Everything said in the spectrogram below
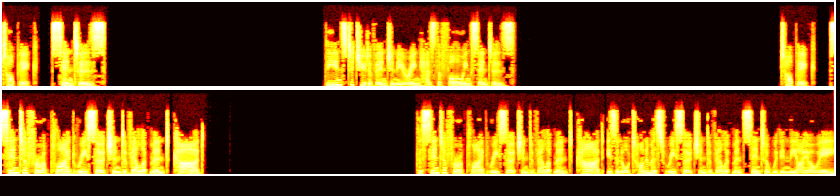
Topic: Centers. The Institute of Engineering has the following centers. Topic: Center for Applied Research and Development (CARD). The Center for Applied Research and Development is an autonomous research and development center within the IOE.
